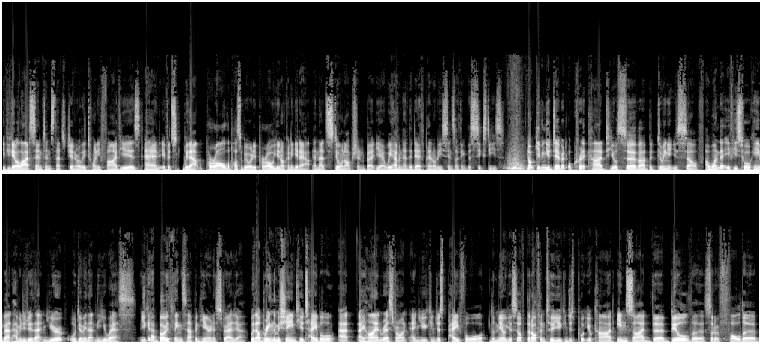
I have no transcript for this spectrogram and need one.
if you get a life sentence, that's generally 25 years. And if it's without parole, the possibility of parole, you're not going to get out. And that's still an option. But yeah, we haven't had the death penalty since I think the 60s. Not giving your debit or credit card to your server, but doing it yourself. I wonder if he's talking about having to do that in Europe or doing that in the US. You could have both things happen here in Australia, where they'll bring the machine to your table at a high end restaurant and and you can just pay for the meal yourself. But often too, you can just put your card inside the bill, the sort of folder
